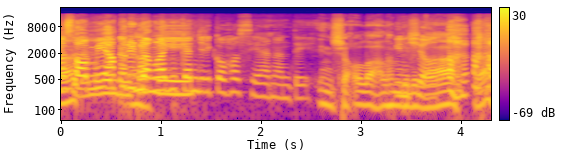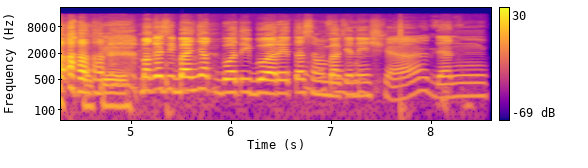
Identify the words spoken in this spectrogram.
Mas sudah Tommy. Aku diundang lagi kan jadi co-host ya nanti. Insya Allah, Insya alhamdulillah. ya, Oke. Makasih banyak buat Ibu Areta sama Mbak Kenesha dan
